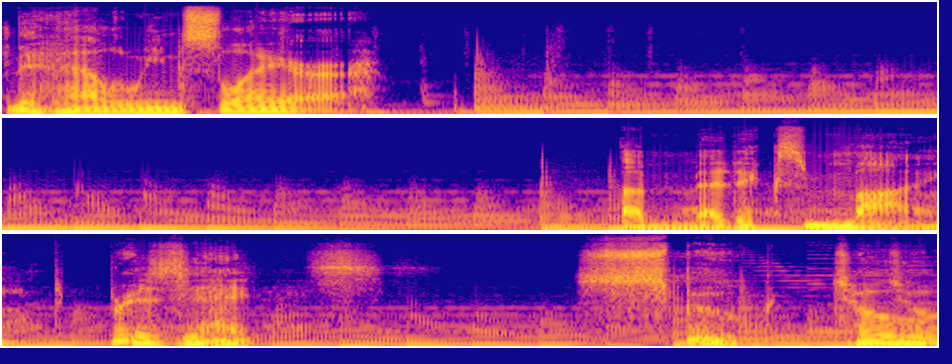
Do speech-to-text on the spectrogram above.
the Halloween Slayer. A Medic's Mind presents Spooktober.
